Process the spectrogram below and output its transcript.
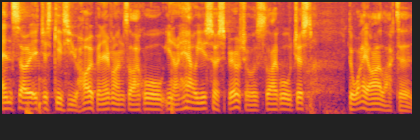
and so it just gives you hope. And everyone's like, well, you know, how are you so spiritual? It's like, well, just the way I like to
